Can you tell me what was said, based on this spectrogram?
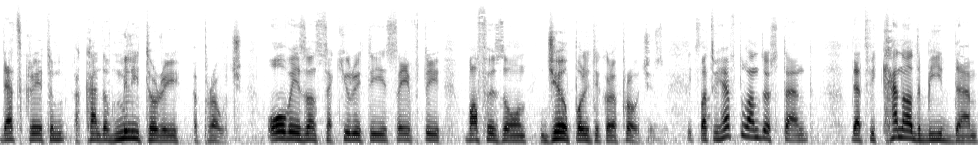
That's create a, a kind of military approach, always on security, safety, buffer zone, geopolitical approaches. It's but we have to understand that we cannot beat them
